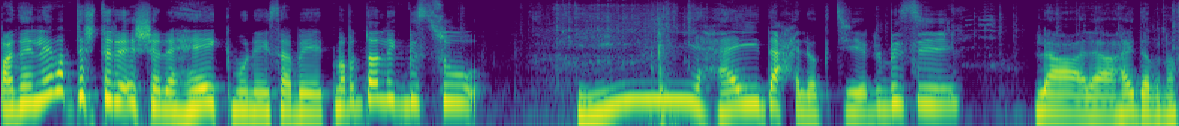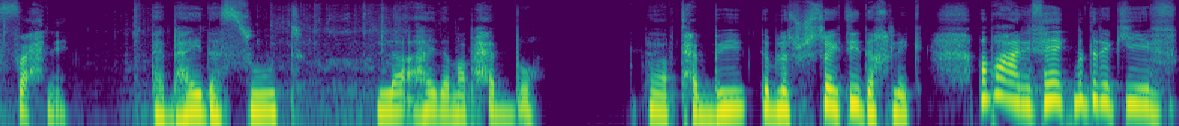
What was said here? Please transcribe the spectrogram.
بعدين ليه ما بتشتري إشياء لهيك مناسبات؟ ما بتضلك بالسوق. إيه هيدا حلو كتير. البسي. لا لا هيدا بنصحني. طيب هيدا ال suit لا هيدا ما بحبه. بتحبيه؟ طيب لشو اشتريتيه دخلك؟ ما بعرف هيك مدري كيف.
